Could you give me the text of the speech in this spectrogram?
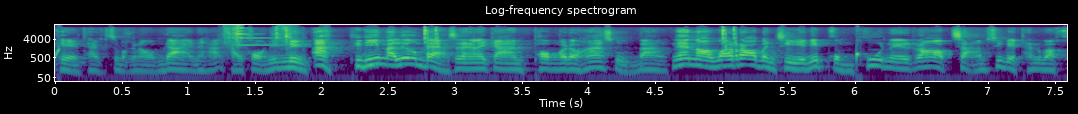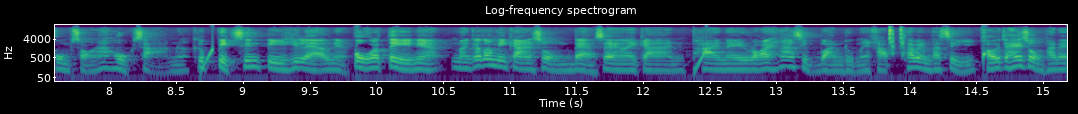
เพจแท็กสมัครนอมได้นะฮะขายของนิดนึงอะทีนี้มาเรื่องแบบแสดงรายการพงกด50 บ้าง แน่นอนว่ารอบบัญชีอันนี้ผมพูดในรอบ 31 ธันวาคม 2563เนอะคือปิดสิ้นปีที่แล้วเนี่ยปกติเนี่ยมันก็ต้องมีการส่งแบบแสดงรายการภายใน 150 วันถูกไหมครับ ถ้าเป็นภาษีเขาจะให้ส่งภายใน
